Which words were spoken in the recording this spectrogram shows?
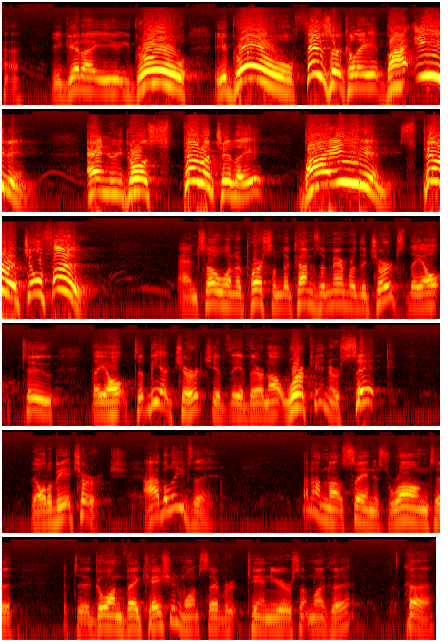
you get a, you grow, you grow physically by eating, and you grow spiritually by eating spiritual food. And so, when a person becomes a member of the church, they ought to they ought to be at church. If, they, if they're not working or sick, they ought to be at church. I believe that. And I'm not saying it's wrong to to go on vacation once every 10 years, or something like that.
